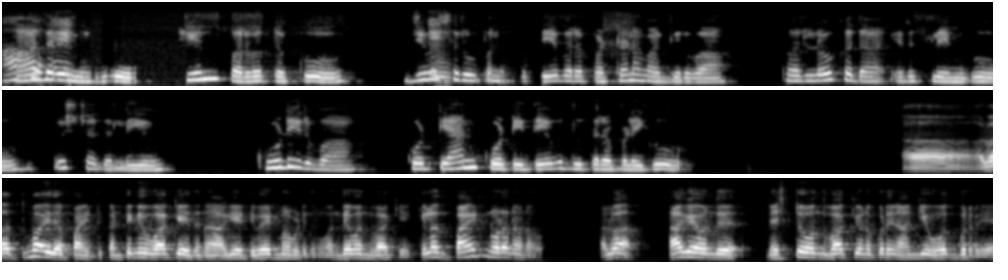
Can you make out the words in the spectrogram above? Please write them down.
ಆದರೆ ನೀವು ಪರ್ವತಕ್ಕೂ ಜೀವಸ್ವರೂಪನಾದ ದೇವರ ಪಟ್ಟಣವಾಗಿರುವ ಪರಲೋಕದ ಎರುಸಲೇಮಿಗೂ ಪೃಷ್ಠದಲ್ಲಿಯೂ ಕೂಡಿರುವ ಕೋಟ್ಯಾನ್ ಕೋಟಿ ದೇವದೂತರ ಬಳಿಗೂ ಆ ಅಲ್ವಾ? ತುಂಬಾ ಇದೆ ಪಾಯಿಂಟ್ ಕಂಟಿನ್ಯೂ ವಾಕ್ಯ ಇದನ್ನ ಹಾಗೆ ಡಿವೈಡ್ ಮಾಡ್ಬಿಟ್ಟಿದ್ರು. ಒಂದೇ ಒಂದು ವಾಕ್ಯ. ಕೆಲವೊಂದು ಪಾಯಿಂಟ್ ನೋಡೋಣ ನಾವು. ಅಲ್ವಾ? ಹಾಗೆ ಒಂದು ನೆಕ್ಸ್ಟ್ ಒಂದು ವಾಕ್ಯವನ್ನು ಕೂಡ ಹಂಗೆ ಓದ್ಬಿಡ್ರಿ.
